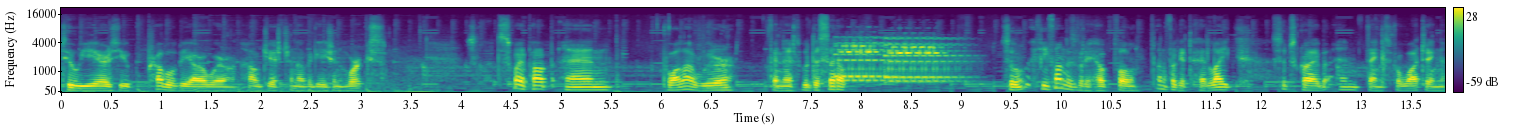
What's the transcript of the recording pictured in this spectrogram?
two years you probably are aware on how gesture navigation works so let's swipe up and voila we're finished with the setup so if you found this very helpful, don't forget to hit like, subscribe, and thanks for watching.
